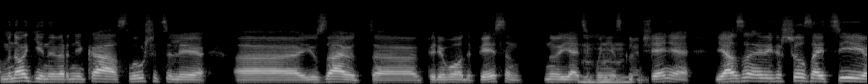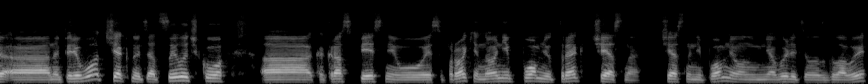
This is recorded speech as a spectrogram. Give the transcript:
многие наверняка слушатели а, юзают а, переводы песен, ну и я типа не Мгм. исключение. Я за- решил зайти а, на перевод, чекнуть отсылочку а, как раз в песне у Эйсап Роки, но не помню трек, честно. Честно не помню, он у меня вылетел из головы.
